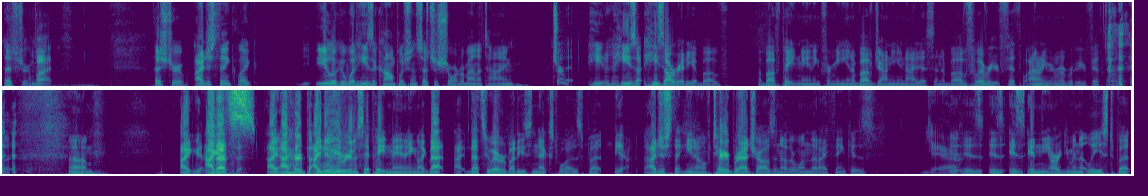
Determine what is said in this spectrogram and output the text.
That's true. But That's true. I just think like you look at what he's accomplished in such a short amount of time. Sure. uh, He Mhm. he's he's already above above Peyton Manning for me and above Johnny Unitas and above whoever your fifth. I don't even remember who your fifth was, but um, I I got I, I heard I knew you were gonna say Peyton Manning like that. I, that's who everybody's next was, but yeah I just think you know Terry Bradshaw is another one that I think is yeah. is is is in the argument at least, but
